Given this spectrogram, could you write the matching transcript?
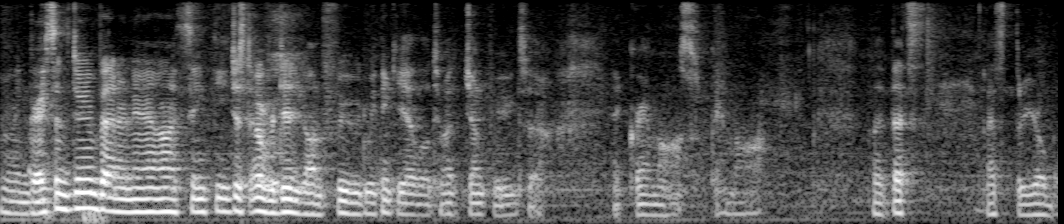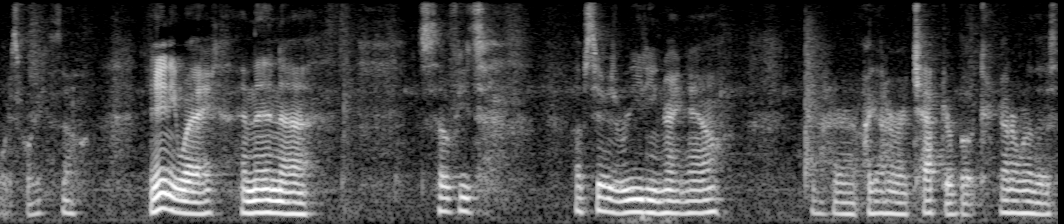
I mean Grayson's doing better now. I think he just overdid it on food. We think he had a little too much junk food, so at grandma's grandma. But that's that's three-year-old boys for you. So anyway, and then uh, Sophie's upstairs reading right now. Got her, I got her a chapter book. Got her one of those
